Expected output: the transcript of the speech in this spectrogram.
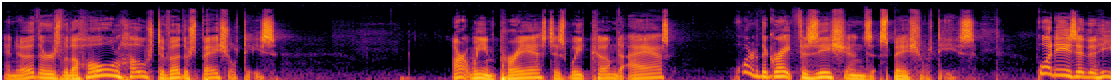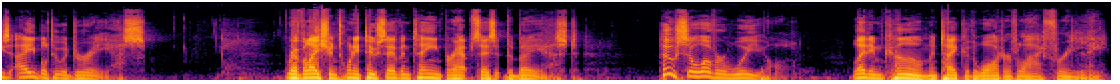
and others with a whole host of other specialties. Aren't we impressed as we come to ask, what are the great physician's specialties? What is it that he's able to address? Revelation 22:17 perhaps says it the best. Whosoever will, let him come and take of the water of life freely.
